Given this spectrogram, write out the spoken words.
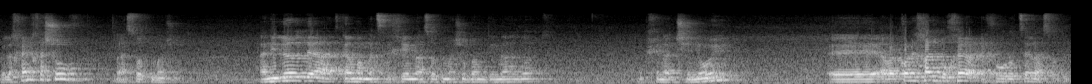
ולכן חשוב לעשות משהו. אני לא יודע עד כמה מצליחים לעשות משהו במדינה הזאת, מבחינת שינוי, אה, אבל כל אחד בוחר איפה הוא רוצה לעשות את זה.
